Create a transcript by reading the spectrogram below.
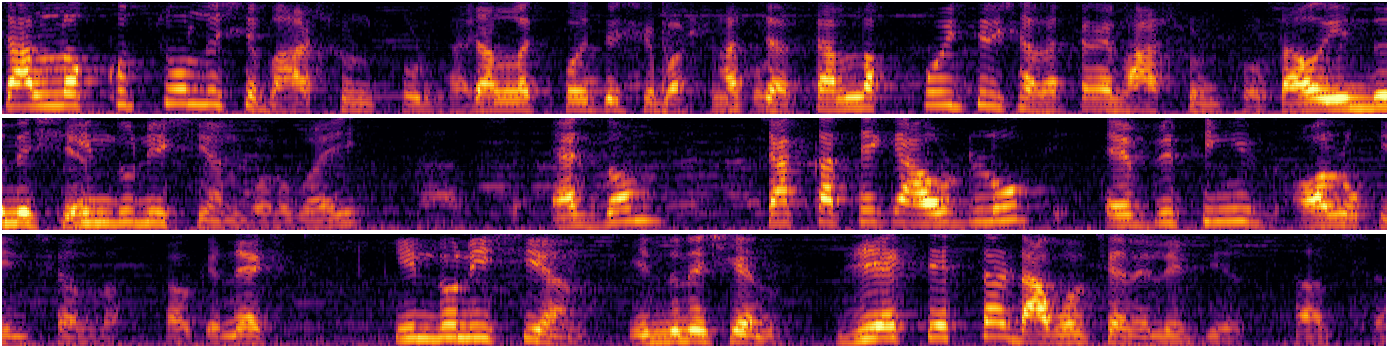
চার লক্ষ চল্লিশে ভার্সন ফোর ভাই। চার লাখ পঁয়ত্রিশে ভার্সন আচ্ছা চার লক্ষ পঁয়ত্রিশ হাজার টাকায় ভার্সন ফোর তাও ইন্দোনেশিয়া ইন্দোনেশিয়ান বড় ভাই। আচ্ছা। একদম চাক্কা থেকে outlook everything is all okay ইনশাল্লাহ okay next Indonesian Indonesian GX X R double channel ABS আচ্ছা।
